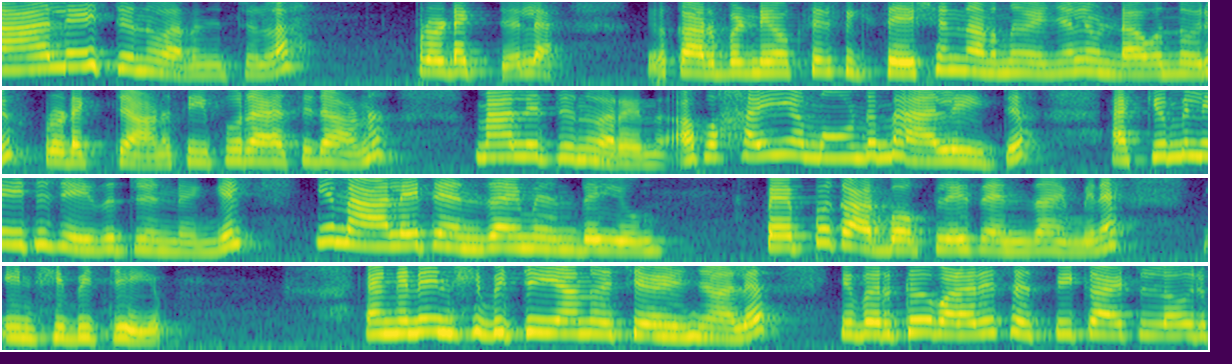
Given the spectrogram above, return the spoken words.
മാലേറ്റ് എന്ന് പറഞ്ഞിട്ടുള്ള പ്രൊഡക്റ്റ് അല്ലേ? കാർബൺ ഡൈ ഓക്സൈഡ് ഫിക്സേഷൻ നടന്നു കഴിഞ്ഞാൽ ഉണ്ടാകുന്ന ഒരു പ്രൊഡക്റ്റാണ് സി ഫോർ ആസിഡ് ആണ് മാലേറ്റ് എന്ന് പറയുന്നത്. അപ്പോൾ ഹൈ എമൗണ്ട് മാലേറ്റ് അക്യുമുലേറ്റ് ചെയ്തിട്ടുണ്ടെങ്കിൽ ഈ മാലേറ്റ് എൻസൈം എന്ത് ചെയ്യും? പെപ്പ് കാർബോക്സിലേസ് എൻസൈമിനെ ഇൻഹിബിറ്റ് ചെയ്യും. എങ്ങനെ ഇൻഹിബിറ്റ് ചെയ്യാന്ന് വെച്ച് കഴിഞ്ഞാൽ ഇവർക്ക് വളരെ സ്പെസിഫിക് ആയിട്ടുള്ള ഒരു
